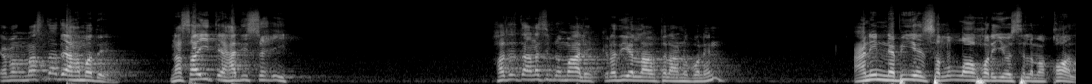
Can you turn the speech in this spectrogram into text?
এবং মাসনাদে আহমদে। নাসাইতে হাদিস সহি। হজরত আনাসিব মালিক রাজি আল্লাহ তালু বলেন, আনিন নবী সাল্লাহ কল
